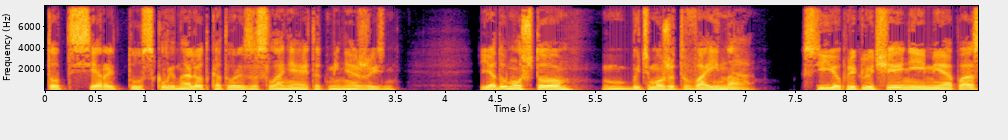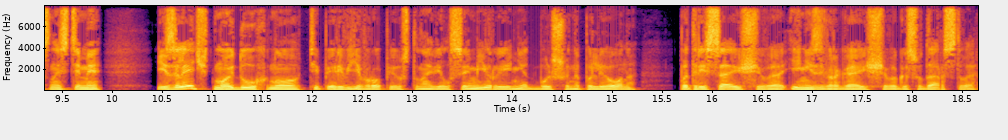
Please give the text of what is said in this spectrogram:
тот серый тусклый налет, который заслоняет от меня жизнь. Я думал, что, быть может, война с ее приключениями и опасностями излечит мой дух, но теперь в Европе установился мир, и нет больше Наполеона, потрясающего и низвергающего государства,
